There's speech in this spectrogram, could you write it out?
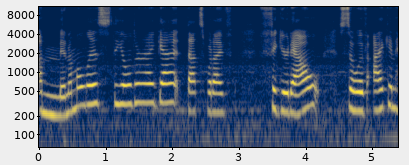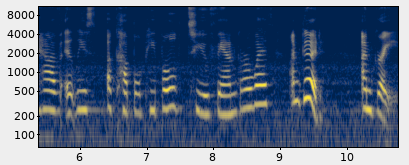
a minimalist the older I get. That's what I've figured out. So if I can have at least a couple people to fangirl with, I'm good. I'm great.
